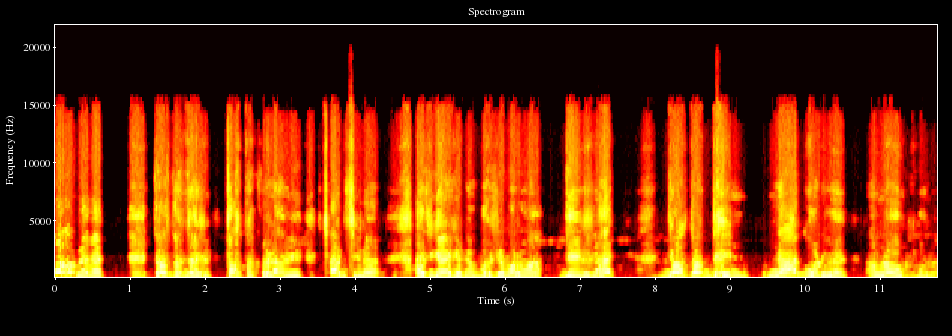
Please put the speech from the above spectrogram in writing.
পাবে ততদিন, ততক্ষণ আমি ছাড়ছি না। আজকে এখানে বসে পড়ব দিন রাত। যত দিন না করবে, আমরা উঠবো না।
